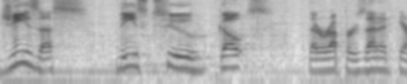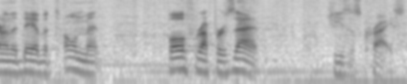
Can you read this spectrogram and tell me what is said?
Jesus, these two goats that are represented here on the Day of Atonement, both represent Jesus Christ.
